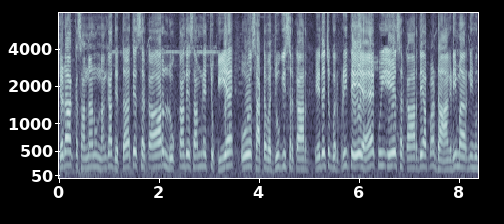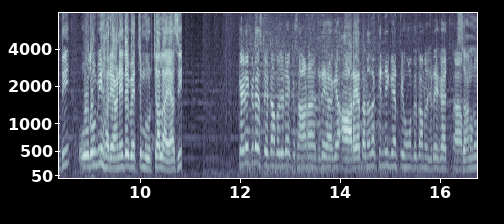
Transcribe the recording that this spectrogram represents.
ਜਿਹੜਾ ਕਿਸਾਨਾਂ ਨੂੰ ਨਾਂਗਾ ਦਿੱਤਾ ਤੇ ਸਰਕਾਰ ਲੋਕਾਂ ਦੇ ਸਾਹਮਣੇ ਝੁਕੀ ਹੈ, ਉਹ ਸੱਟ ਵੱਜੂਗੀ ਸਰਕਾਰ, ਇਹਦੇ ਚ ਗੁਰਪ੍ਰੀਤ ਇਹ ਹੈ, ਕੋਈ ਇਹ ਸਰਕਾਰ ਦੇ ਆਪਾਂ ਡਾਂਗ ਨਹੀਂ ਮਾਰਨੀ ਹੁੰਦੀ, ਉਦੋਂ ਵੀ ਹਰਿਆਣੇ ਦੇ ਵਿੱਚ ਮੋਰਚਾ ਲਾਇਆ ਸੀ। ਕਿਹੜੇ ਕਿਹੜੇ ਸਟੇਟਾਂ ਤੋਂ ਜਿਹੜੇ ਕਿਸਾਨ ਆ ਜਿਹੜੇ ਹੈਗੇ ਆ ਰਹੇ ਆ? ਤੁਹਾਨੂੰ ਤਾਂ ਕਿੰਨੀ ਗਿਣਤੀ ਹੋਣ ਤੇ ਤੁਹਾਨੂੰ ਜਿਹੜੇ ਹੈਗਾ ਸਾਨੂੰ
